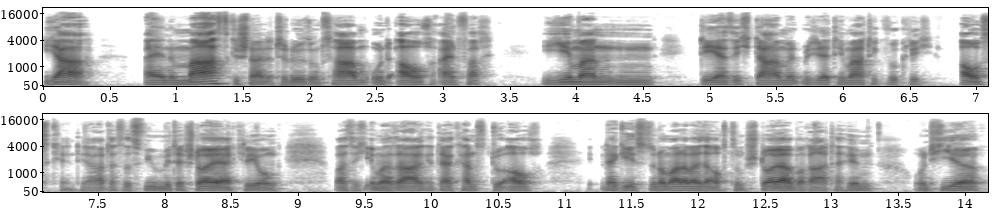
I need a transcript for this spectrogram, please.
ja, eine maßgeschneiderte Lösung zu haben und auch einfach jemanden, der sich damit mit dieser Thematik wirklich auskennt. Ja, das ist wie mit der Steuererklärung, was ich immer sage, da kannst du auch, da gehst du normalerweise auch zum Steuerberater hin und hier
